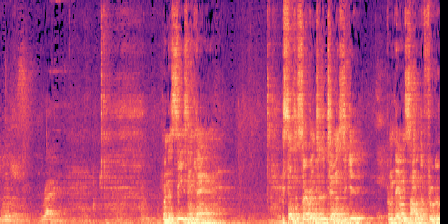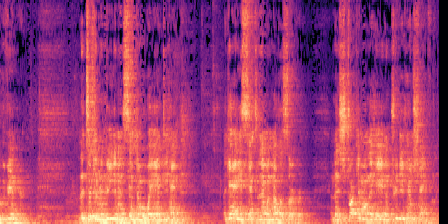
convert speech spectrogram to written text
Yes. Right. When the season came, he sent a servant to the tenants to get from them some of the fruit of the vineyard. They took him and beat him and sent him away empty handed. Again, he sent to them another servant, and they struck him on the head and treated him shamefully.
